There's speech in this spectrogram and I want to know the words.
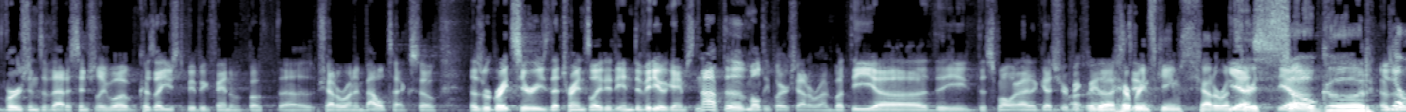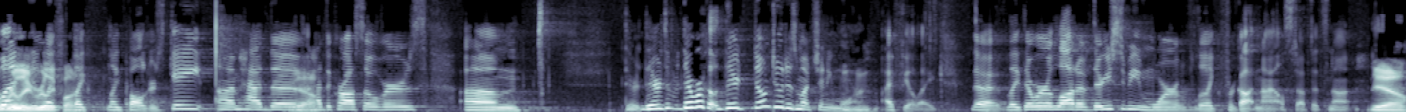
versions of that essentially. Well, because I used to be a big fan of both uh, Shadowrun and BattleTech, so those were great series that translated into video games. Not the multiplayer Shadowrun, but the uh, the the smaller. I guess you're a big Uh, fan. the of these Harebrained too. Schemes Shadowrun yes, series? yeah. So good. Those yeah, were well, really really like, fun. Like like Baldur's Gate um, had the Yeah. had the crossovers. Um, there, there, there were they don't do it as much anymore. Mhm. I feel like the like there were a lot of there used to be more like Forgotten Isle stuff that's not. Yeah,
